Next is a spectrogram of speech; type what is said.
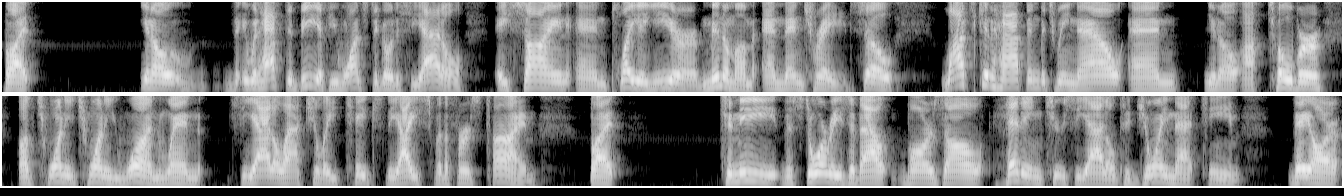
But you know, it would have to be if he wants to go to Seattle, a sign and play a year minimum and then trade. So lots can happen between now and you know October of 2021 when Seattle actually takes the ice for the first time. But to me, the stories about Barzal heading to Seattle to join that team, they are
